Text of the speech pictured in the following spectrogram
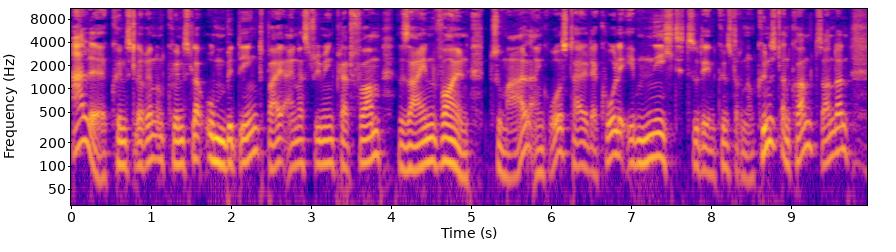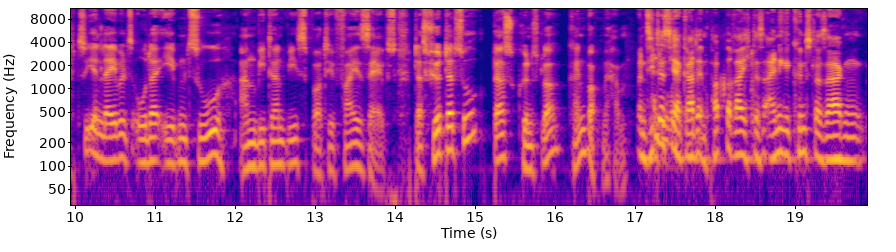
alle Künstlerinnen und Künstler unbedingt bei einer Streaming-Plattform sein wollen. Zumal ein Großteil der Kohle eben nicht zu den Künstlerinnen und Künstlern kommt, sondern zu ihren Labels oder eben zu Anbietern wie Spotify selbst. Das führt dazu, dass Künstler keinen Bock mehr haben. Man sieht das ja gerade im Pop-Bereich, dass einige Künstler sagen,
